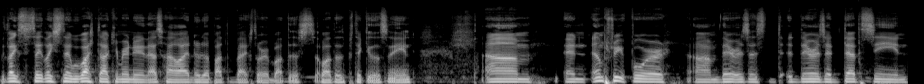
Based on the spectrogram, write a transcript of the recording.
like say like you said we watched the documentary and that's how I know about the backstory about this about this particular scene. Um and Elm Street Four um there is a there is a death scene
